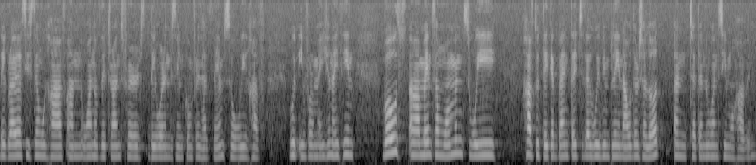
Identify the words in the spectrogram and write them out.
the grad assistant we have and one of the transfers they were in the same conference as them, so we have good information. I think both uh, men and women we have to take advantage that we've been playing outdoors a lot, and Chattanooga and SEMO haven't.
